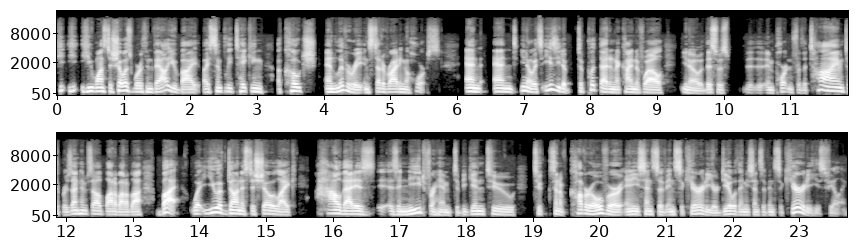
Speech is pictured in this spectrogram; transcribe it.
He, he, wants to show his worth and value by by simply taking a coach and livery instead of riding a horse. And and you know it's easy to to put that in a kind of well you know this was uh, important for the time to present himself blah blah blah blah. But what you have done is to show like how that is is a need for him to begin to to kind of cover over any sense of insecurity or deal with any sense of insecurity he's feeling.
